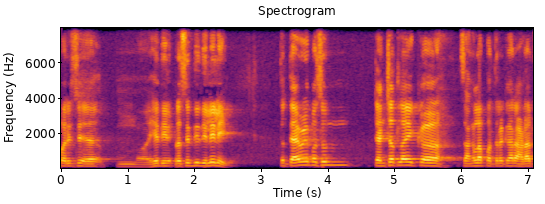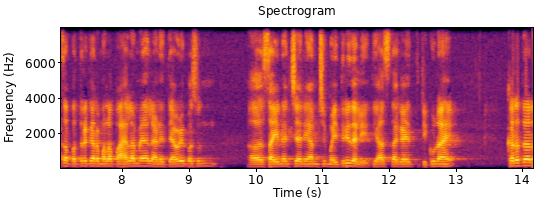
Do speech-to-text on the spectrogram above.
परिसे हे दि प्रसिद्धी दिलेली. तर त्यावेळेपासून त्यांच्यातला एक चांगला पत्रकार हाडाचा पत्रकार मला पाहायला मिळाला आणि त्यावेळेपासून साईनाथची आणि आमची मैत्री झाली. ती आज तागायत टिकून आहे. खरं तर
